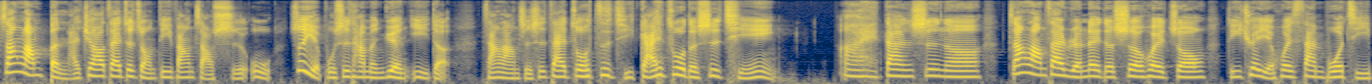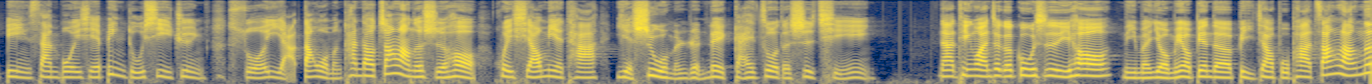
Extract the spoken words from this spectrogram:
蟑螂本来就要在这种地方找食物，这也不是他们愿意的。蟑螂只是在做自己该做的事情。哎，但是呢？蟑螂在人类的社会中的确也会散播疾病，散播一些病毒细菌。所以啊，当我们看到蟑螂的时候，会消灭它，也是我们人类该做的事情。那听完这个故事以后，你们有没有变得比较不怕蟑螂呢？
